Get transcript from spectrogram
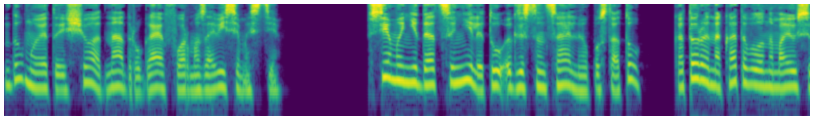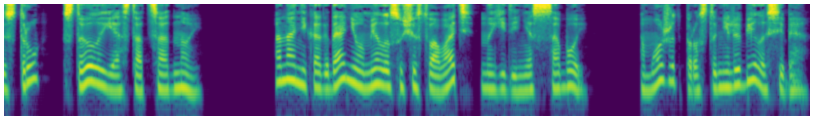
Думаю, это еще одна другая форма зависимости. Все мы недооценили ту экзистенциальную пустоту, которая накатывала на мою сестру, стоило ей остаться одной. Она никогда не умела существовать наедине с собой, а может, просто не любила себя.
